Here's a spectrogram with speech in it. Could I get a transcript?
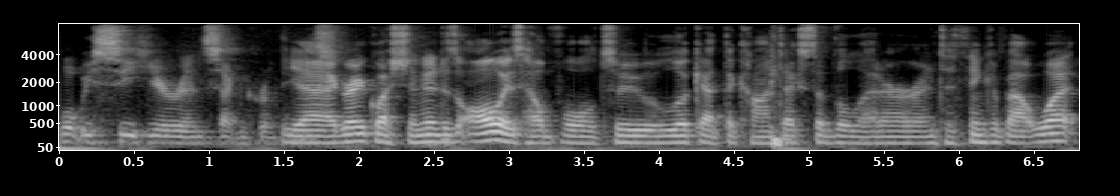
what we see here in Second Corinthians? Yeah, great question. It is always helpful to look at the context of the letter and to think about what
